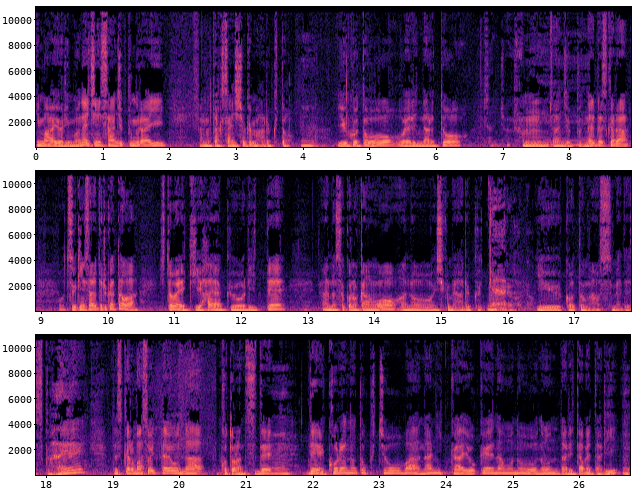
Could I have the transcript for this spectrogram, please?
今よりもね1日30分ぐらいあのたくさん一生懸命歩くと、いうことをおやりになると、うん、30分ね。ですから通勤されてる方は一駅早く降りてあのそこの間をあの一生懸命歩くということがおすすめですかね、はい、ですからまあそういったようなことなんです。でうん、でこれの特徴は何か余計なものを飲んだり食べたり、うん。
